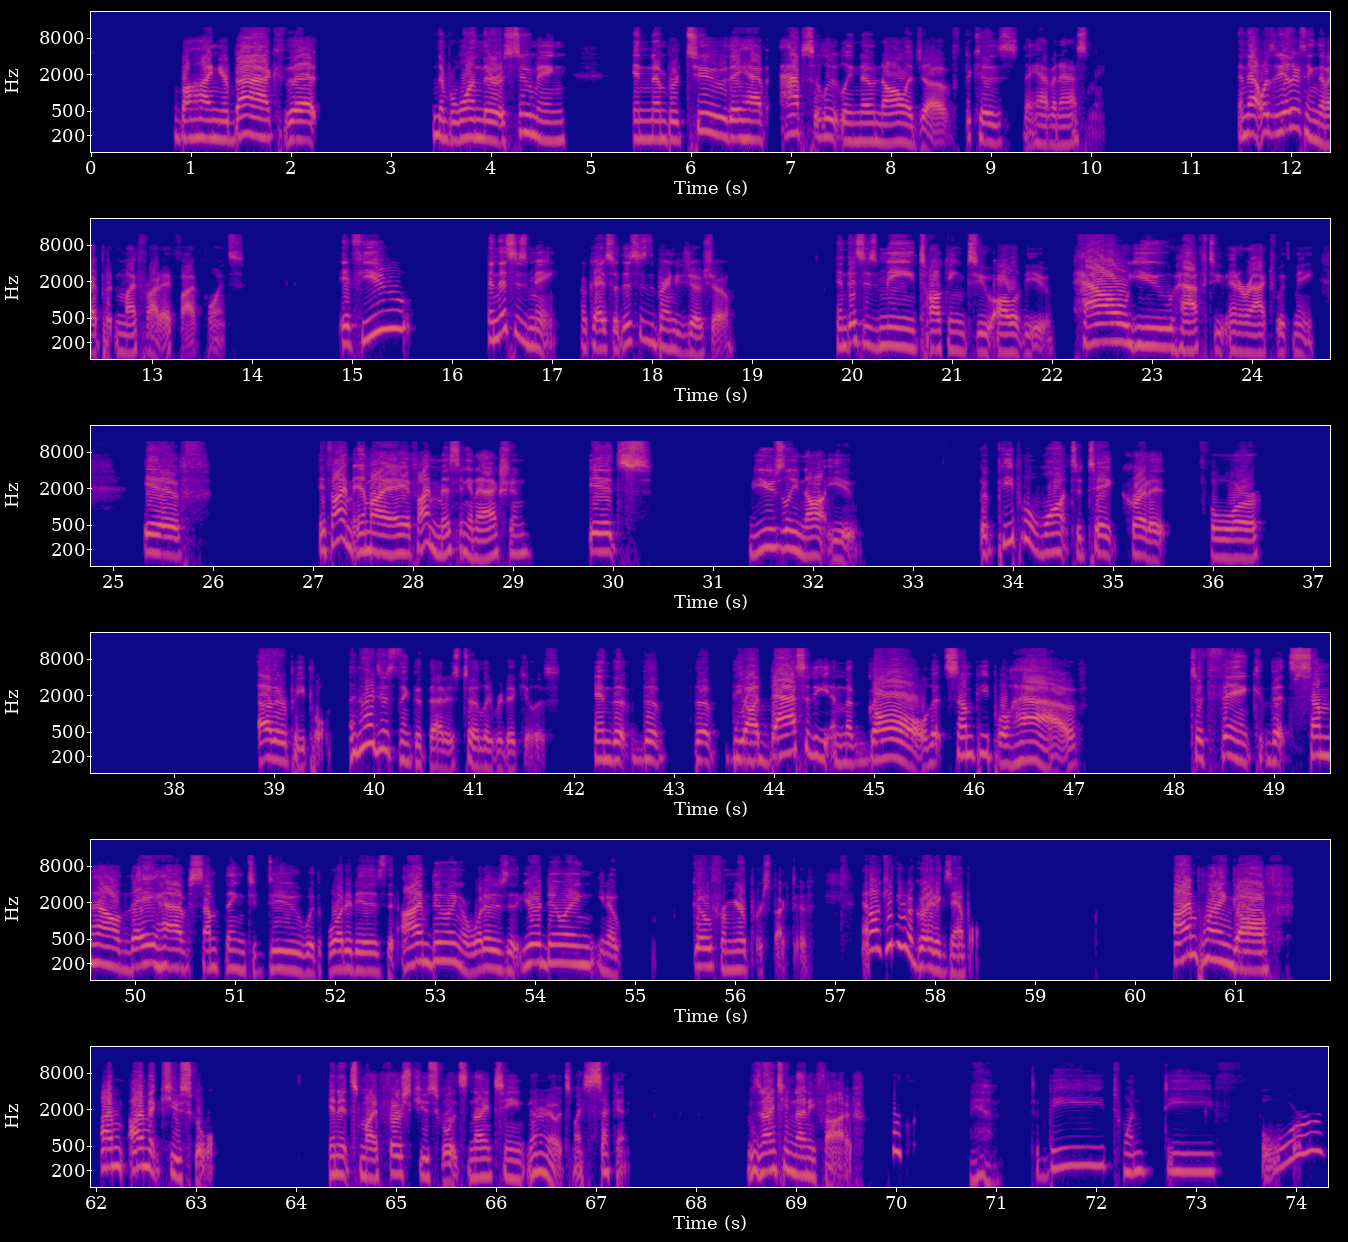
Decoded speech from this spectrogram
behind your back that number one, they're assuming. And number two, they have absolutely no knowledge of because they haven't asked me. And that was the other thing that I put in my Friday five points. If you, and this is me, okay, so this is the Brandi Jo show and this is me talking to all of you, how you have to interact with me. If if I'm MIA, if I'm missing an action, it's usually not you. But people want to take credit for other people. And I just think that that is totally ridiculous. And the the the the audacity and the gall that some people have to think that somehow they have something to do with what it is that I'm doing or what it is that you're doing, you know, go from your perspective. And I'll give you a great example. I'm playing golf. I'm I'm at Q school. And it's my first Q school. It's 19 No, no, no, it's my second. It was 1995. Man, to be 24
